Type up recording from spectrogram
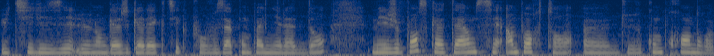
utiliser le langage galactique pour vous accompagner là-dedans. Mais je pense qu'à terme, c'est important de comprendre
